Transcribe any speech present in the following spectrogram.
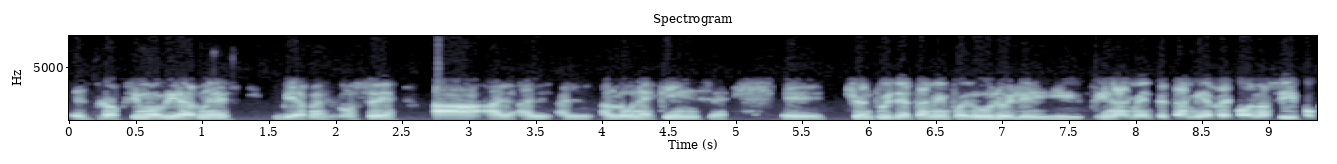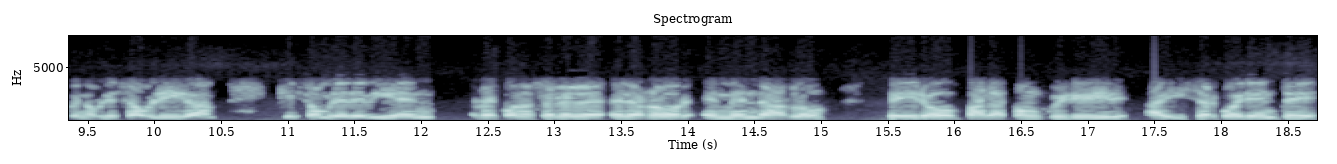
el próximo viernes, viernes 12, al, lunes 15. Eh, yo en Twitter también fue duro y, finalmente también reconocí, porque nobleza obliga, que es hombre de bien reconocer el, error, enmendarlo, pero para concluir y ser coherente,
